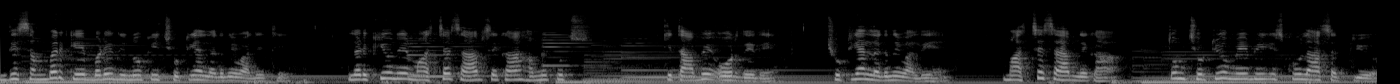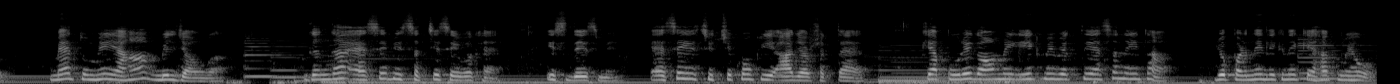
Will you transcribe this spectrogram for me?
दिसंबर के बड़े दिनों की छुट्टियाँ लगने वाली थी। लड़कियों ने मास्टर साहब से कहा, हमें कुछ किताबें और दे दें। छुट्टियाँ लगने वाली हैं। मास्टर साहब ने कहा, तुम छुट्टियों में भी स्कूल आ सकती हो। मैं तुम्हें यहाँ मिल जाऊँगा। गंगा ऐसे भी सच्चे सेवक हैं इस देश में। ऐसे ही शिक्षकों की आज आवश्यकता है। क्या पूरे गाँव में एक भी व्यक्ति ऐसा नहीं था जो पढ़ने लिखने के हक में हो?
